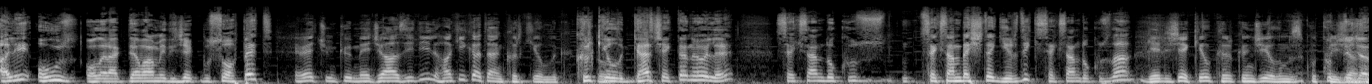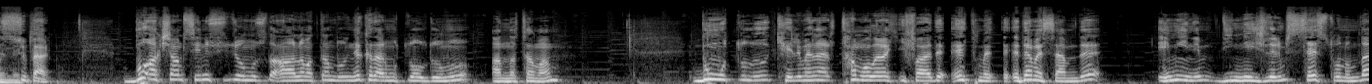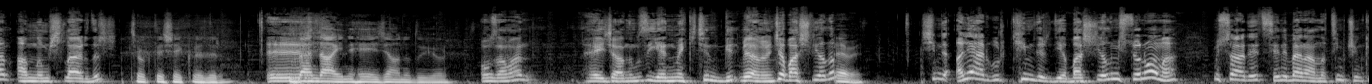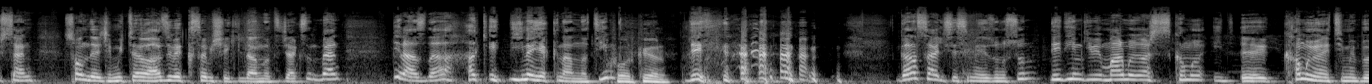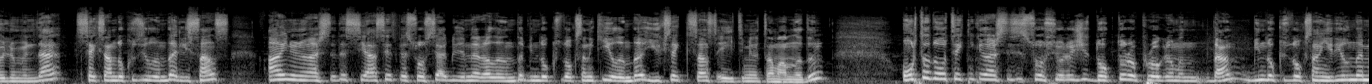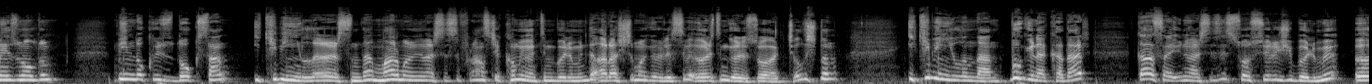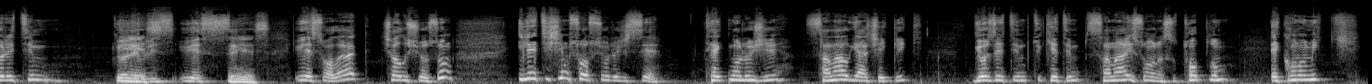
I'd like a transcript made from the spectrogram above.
Ali Oğuz olarak devam edecek bu sohbet. Evet çünkü mecazi değil hakikaten 40 yıllık. 40 yıllık gerçekten öyle. 89 85'te girdik 89'da gelecek yıl 40. yılımızı kutlayacağız, kutlayacağız demek. süper. Bu akşam seni stüdyomuzda ağırlamaktan dolayı ne kadar mutlu olduğumu anlatamam. Bu mutluluğu kelimeler tam olarak ifade etme, edemesem de eminim dinleyicilerimiz ses tonumdan anlamışlardır. Çok teşekkür ederim. Ee, ben de aynı heyecanı duyuyorum. O zaman heyecanımızı yenmek için bir, bir an önce başlayalım. Evet. Şimdi Ali Ergur kimdir diye başlayalım istiyorum ama müsaade et seni ben anlatayım. Çünkü sen son derece mütevazi ve kısa bir şekilde anlatacaksın. Ben biraz daha hak ettiğine yakın anlatayım. Korkuyorum. Galatasaray Lisesi mezunusun. Dediğim gibi Marmara Üniversitesi Kamu, e, Kamu Yönetimi bölümünde 89 yılında lisans, aynı üniversitede siyaset ve sosyal bilimler alanında 1992 yılında yüksek lisans eğitimini tamamladın. Orta Doğu Teknik Üniversitesi Sosyoloji Doktora programından 1997 yılında mezun oldun. 1990 2000 yılları arasında Marmara Üniversitesi Fransızca Kamu Yönetimi bölümünde araştırma görevlisi ve öğretim görevlisi olarak çalıştın. 2000 yılından bugüne kadar Galatasaray Üniversitesi Sosyoloji Bölümü öğretim görevlisi üyesi üyesi, üyesi olarak çalışıyorsun. İletişim sosyolojisi, teknoloji, sanal gerçeklik, gözetim, tüketim, sanayi sonrası toplum, ekonomik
